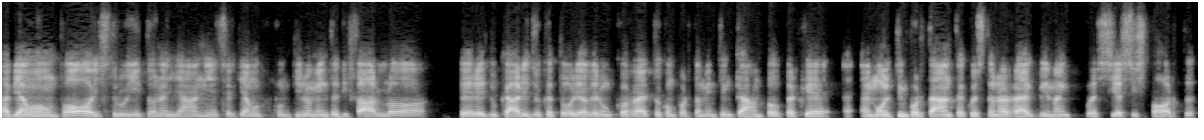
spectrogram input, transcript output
abbiamo un po' istruito negli anni e cerchiamo continuamente di farlo per educare i giocatori a avere un corretto comportamento in campo, perché è molto importante, questo nel rugby, ma in qualsiasi sport,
